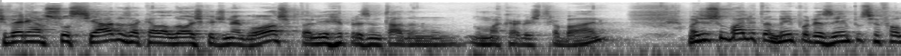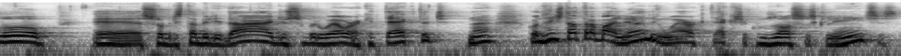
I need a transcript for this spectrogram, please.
tiverem associados àquela lógica de negócio que está ali representada num, numa carga de trabalho. Mas isso vale também, por exemplo, você falou é, sobre estabilidade, sobre o well architected. Né? Quando a gente está trabalhando em well architecture com os nossos clientes,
